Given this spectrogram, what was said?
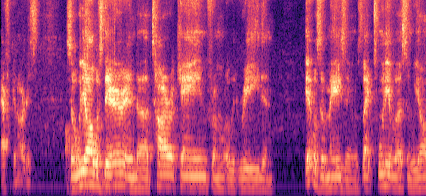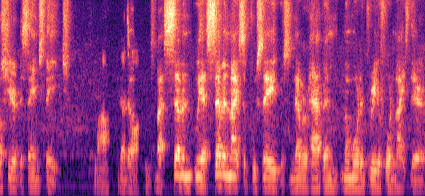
African artist. So we all was there, and uh, Tara came from with Reed, and it was amazing. It was like 20 of us, and we all shared the same stage. Wow, that's. It's about seven. We had seven nights of crusade, which never happened. No more than three to four nights there.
